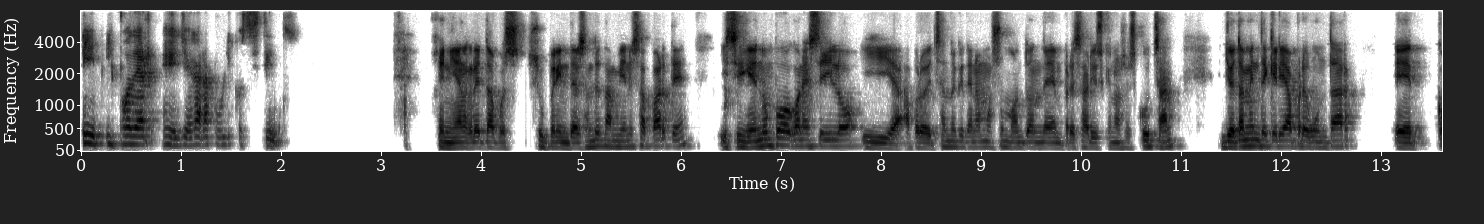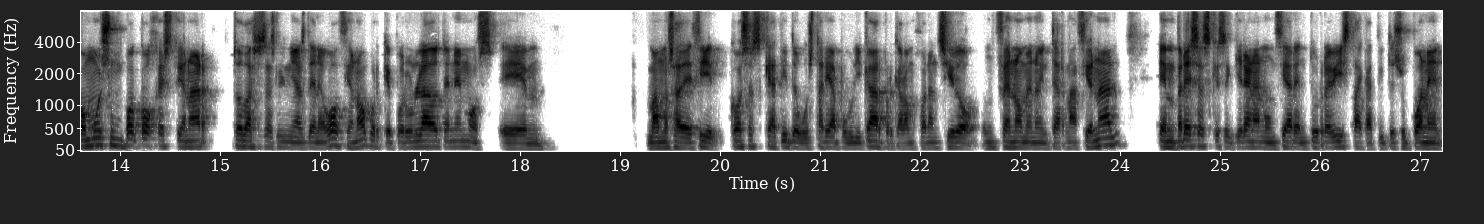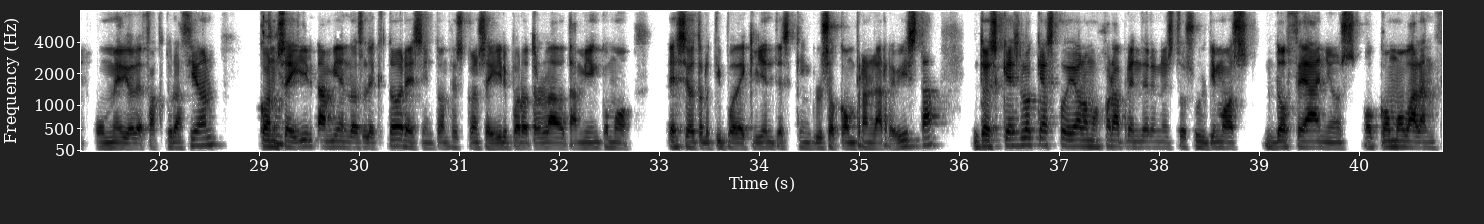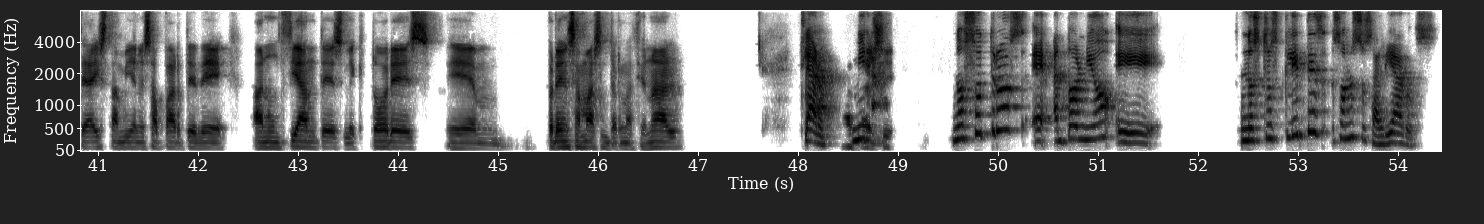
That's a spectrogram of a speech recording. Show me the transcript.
y, poder eh, llegar a públicos distintos. Genial, Greta. Pues súper interesante también esa parte. Y siguiendo un poco con ese hilo y aprovechando que tenemos un montón de empresarios que nos escuchan, yo también te quería preguntar eh, cómo es un poco gestionar todas esas líneas de negocio, ¿no? Porque por un lado tenemos eh, vamos a decir, cosas que a ti te gustaría publicar porque a lo mejor han sido un fenómeno internacional, empresas que se quieren anunciar en tu revista que a ti te suponen un medio de facturación, conseguir también los lectores y entonces conseguir por otro lado también como ese otro tipo de clientes que incluso compran la revista. Entonces, ¿qué es lo que has podido a lo mejor aprender en estos últimos 12 años o cómo balanceáis también esa parte de anunciantes, lectores, em, prensa más internacional? Claro, mira, nosotros, eh, Antonio, eh, nuestros clientes son nuestros aliados,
